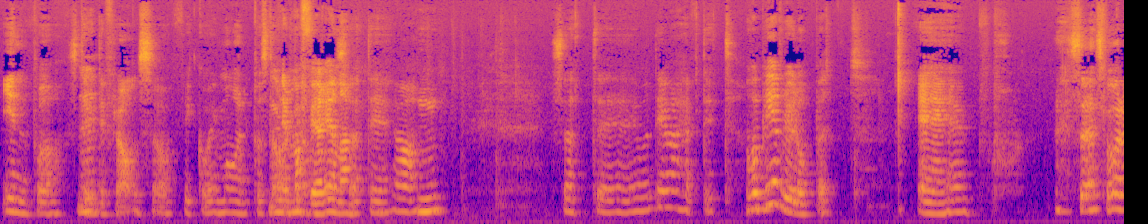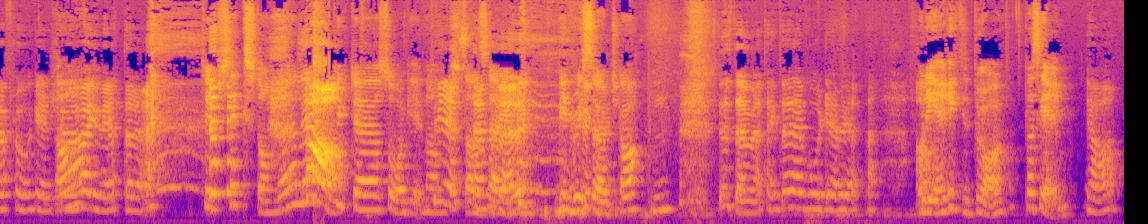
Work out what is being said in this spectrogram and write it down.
in på Stade mm. France och fick gå i mål på stadion. Det Mafia Arena. Så att det, ja. Mm. Så att, eh, det var häftigt. Och vad blev det i loppet? Eh, så svåra frågor, så ja. jag har ju vetat det. Typ 16 eller? Ja! Tyckte jag jag såg någonstans här i min research. Ja. Mm. Det stämmer, jag tänkte det här borde jag veta. Och det är en riktigt bra placering. Ja,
